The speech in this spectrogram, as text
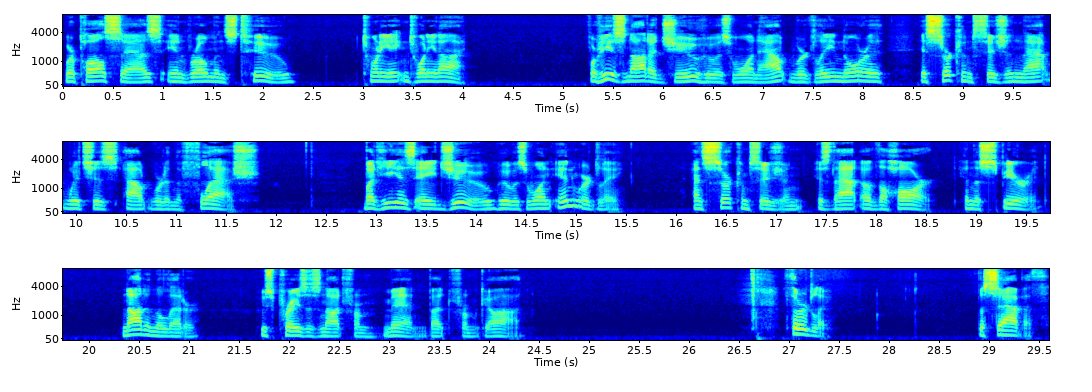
where Paul says in Romans 2 28 and 29 for he is not a Jew who is one outwardly, nor is circumcision that which is outward in the flesh, But he is a Jew who is one inwardly, and circumcision is that of the heart, in the spirit, not in the letter, whose praise is not from men, but from God. Thirdly, the Sabbath.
